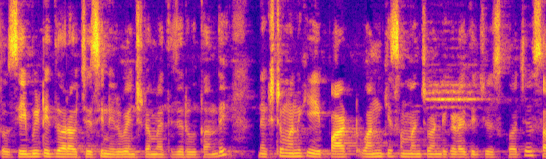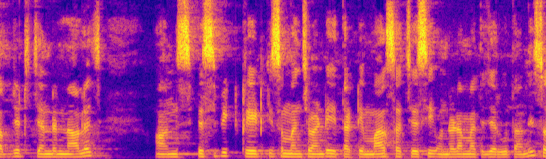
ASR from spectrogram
సో సిబిటీ ద్వారా వచ్చేసి నిర్వహించడం అయితే జరుగుతుంది. నెక్స్ట్ మనకి పార్ట్ వన్కి సంబంధించి ఇక్కడైతే చూసుకోవచ్చు. Subject general knowledge on specific ట్రేడ్కి సంబంధించి థర్టీ మార్క్స్ వచ్చేసి ఉండడం అయితే జరుగుతుంది. సో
